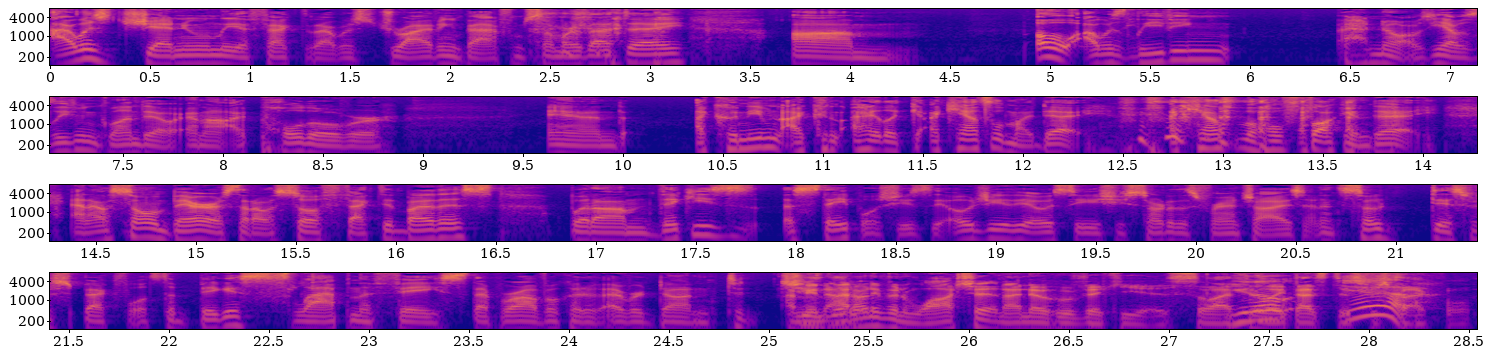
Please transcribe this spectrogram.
I was genuinely affected. I was driving back from somewhere that day. Um, oh, I was leaving. No, I was yeah, I was leaving Glendale, and I, I pulled over, and I couldn't even. I couldn't. I like. I canceled my day. I canceled the whole fucking day, and I was so embarrassed that I was so affected by this. But um, Vicky's a staple. She's the OG of the OC. She started this franchise, and it's so disrespectful. It's the biggest slap in the face that Bravo could have ever done. To, I mean, I don't even watch it, and I know who Vicky is, so I feel know, like that's yeah. disrespectful.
